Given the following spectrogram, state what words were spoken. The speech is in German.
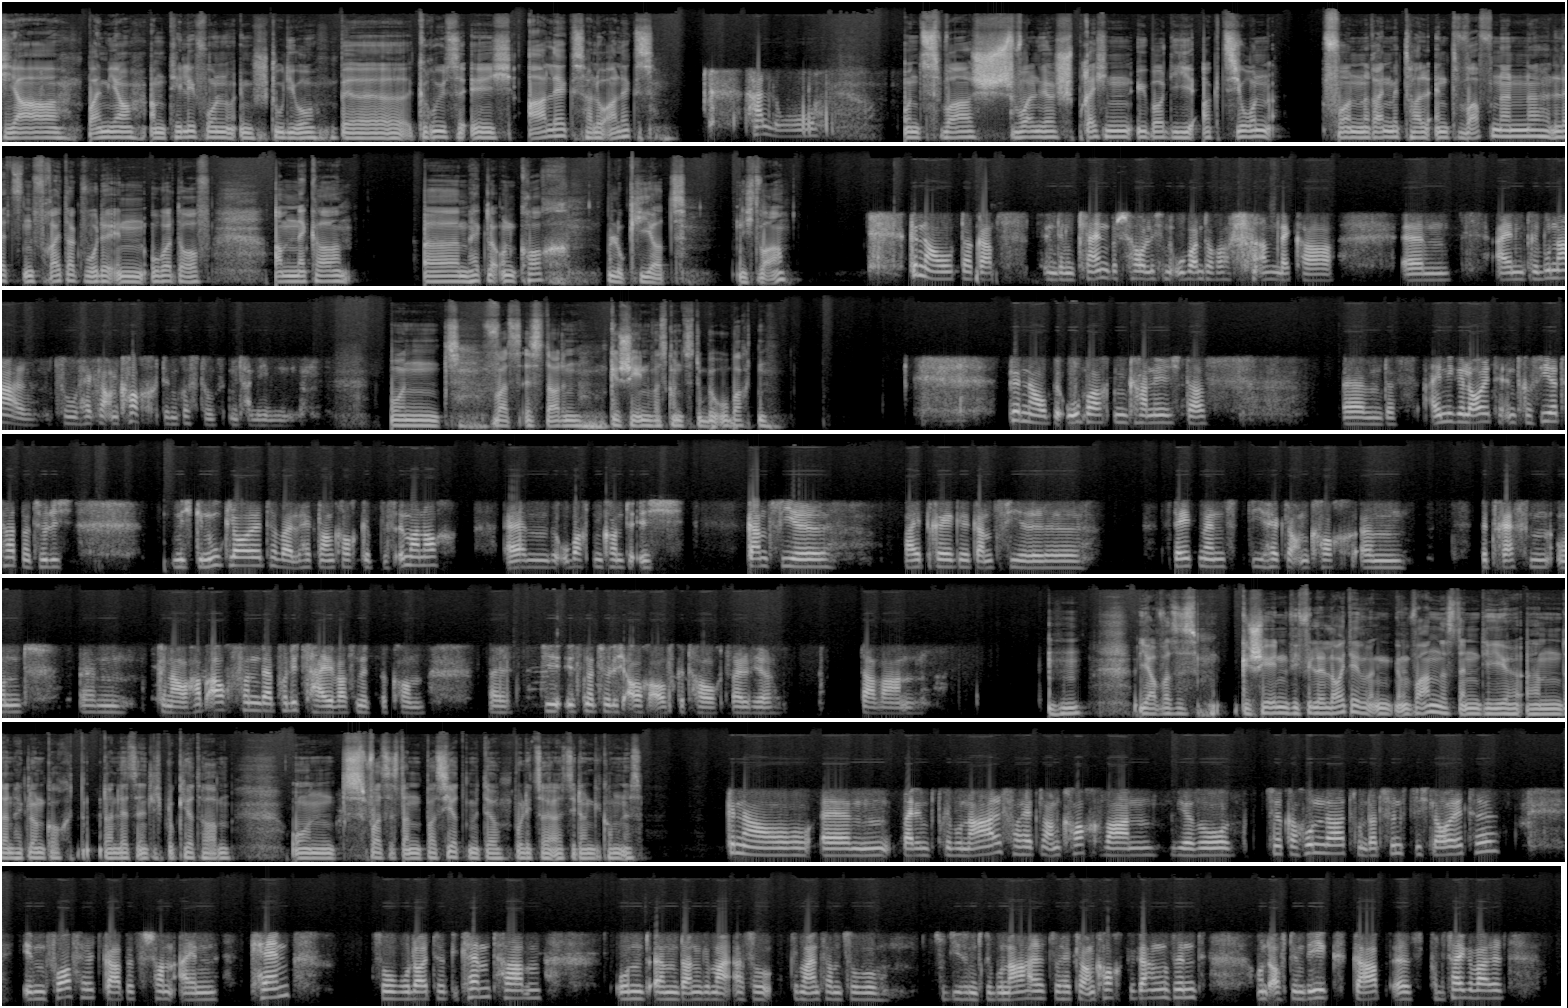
Ja, bei mir am Telefon im Studio begrüße ich Alex. Hallo Alex. Hallo. Und zwar wollen wir sprechen über die Aktion von Rheinmetall entwaffnen. Letzten Freitag wurde in Oberdorf am Neckar ähm, Heckler und Koch blockiert, nicht wahr? Genau, da gab es in dem kleinen beschaulichen Oberndorf am Neckar ähm, ein Tribunal zu Heckler und Koch, dem Rüstungsunternehmen. Und was ist da denn geschehen? Was konntest du beobachten? Genau, beobachten kann ich, dass ähm, das einige Leute interessiert hat. Natürlich nicht genug Leute, weil Heckler und Koch gibt es immer noch. Ähm, beobachten konnte ich ganz viel Beiträge, ganz viele Statements, die Heckler und Koch ähm, betreffen und ähm, genau, habe auch von der Polizei was mitbekommen, weil die ist natürlich auch aufgetaucht, weil wir da waren. Mhm. Ja, was ist geschehen? Wie viele Leute waren das denn, die ähm, dann Heckler und Koch dann letztendlich blockiert haben? Und was ist dann passiert mit der Polizei, als sie dann gekommen ist? Genau, ähm, bei dem Tribunal vor Heckler und Koch waren wir so circa 100, 150 Leute. Im Vorfeld gab es schon ein Camp, so wo Leute gecampt haben und ähm, dann geme also gemeinsam zu, zu diesem Tribunal, zu Heckler und Koch gegangen sind. Und auf dem Weg gab es Polizeigewalt,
